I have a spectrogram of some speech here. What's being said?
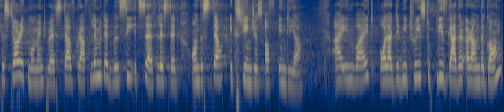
historic moment where Stovekraft Limited will see itself listed on the stock exchanges of India. I invite all our dignitaries to please gather around the gong.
